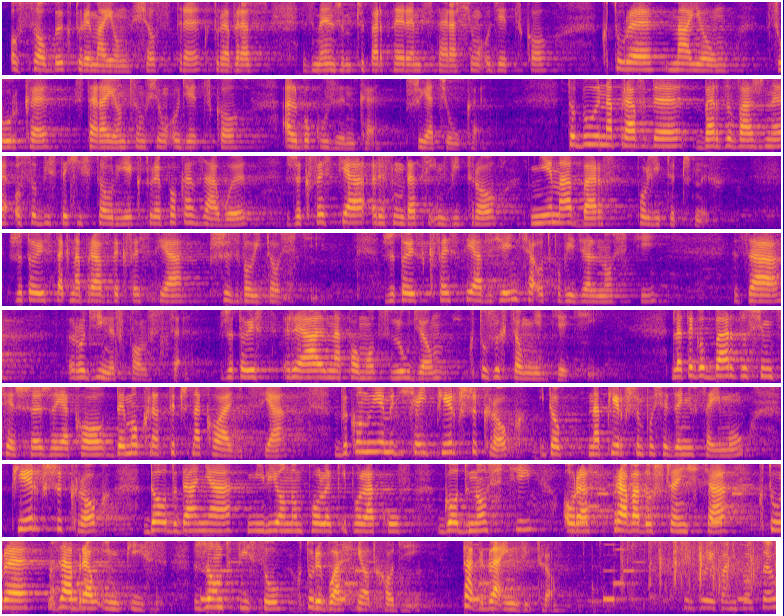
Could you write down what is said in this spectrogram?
Osoby, które mają siostrę, która wraz z mężem czy partnerem stara się o dziecko, które mają córkę starającą się o dziecko albo kuzynkę, przyjaciółkę. To były naprawdę bardzo ważne, osobiste historie, które pokazały, że kwestia refundacji in vitro nie ma barw politycznych, że to jest tak naprawdę kwestia przyzwoitości, że to jest kwestia wzięcia odpowiedzialności za rodziny w Polsce, że to jest realna pomoc ludziom, którzy chcą mieć dzieci. Dlatego bardzo się cieszę, że jako demokratyczna koalicja wykonujemy dzisiaj pierwszy krok, i to na pierwszym posiedzeniu Sejmu, pierwszy krok do oddania milionom Polek i Polaków godności oraz prawa do szczęścia, które zabrał im PiS, rząd PiSu, który właśnie odchodzi. Tak dla in vitro. Dziękuję pani poseł.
